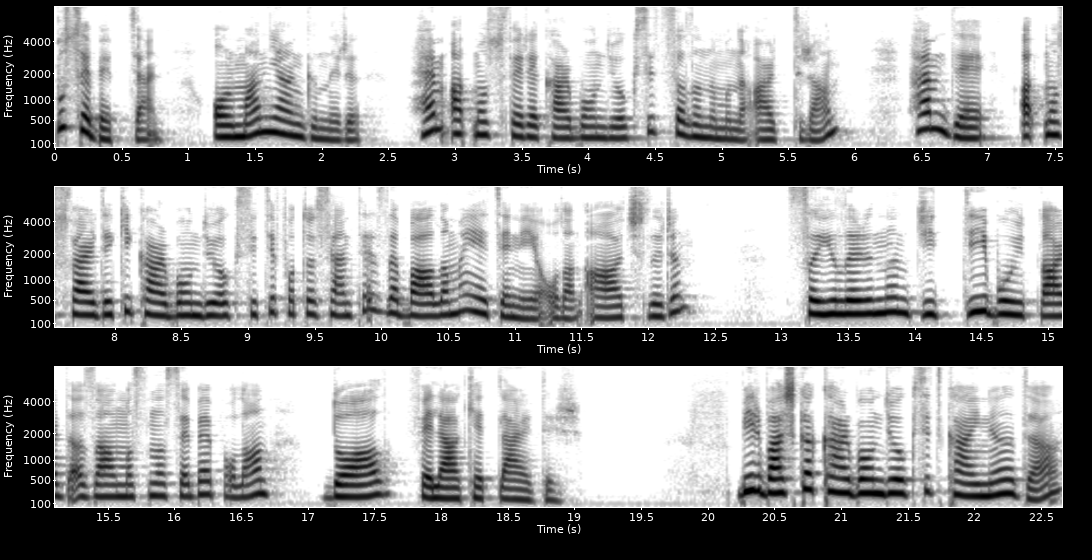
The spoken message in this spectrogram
Bu sebepten orman yangınları hem atmosfere karbondioksit salınımını arttıran hem de atmosferdeki karbondioksiti fotosentezle bağlama yeteneği olan ağaçların sayılarının ciddi boyutlarda azalmasına sebep olan doğal felaketlerdir. Bir başka karbondioksit kaynağı da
